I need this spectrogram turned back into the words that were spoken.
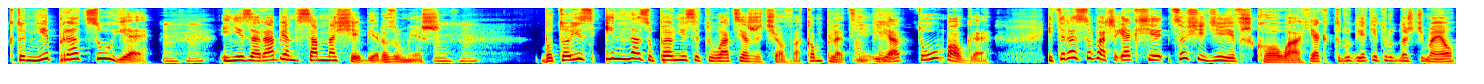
kto nie pracuje Mhm, i nie zarabia sam na siebie, rozumiesz? mhm. Bo to jest inna zupełnie sytuacja życiowa, kompletnie. Okej. I ja tu mogę. I teraz zobacz, jak się, co się dzieje w szkołach, jak tru, jakie trudności mają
